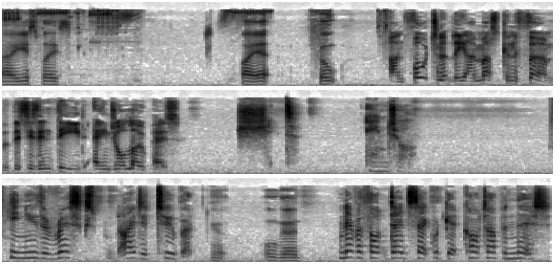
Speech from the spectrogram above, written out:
Uh, yes, please. Oh, yeah. Cool. Unfortunately, I must confirm that this is indeed Angel Lopez. Shit. Angel. He knew the risks. I did too, but Yeah, all good. never thought DedSec would get caught up in this.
